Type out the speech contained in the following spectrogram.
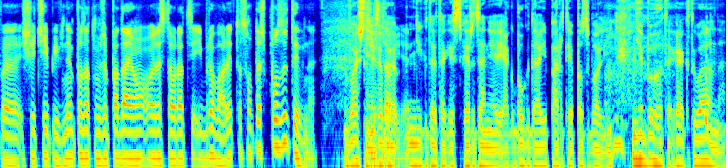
w e, świecie piwnym. Poza tym, że padają restauracje i browary, to są też pozytywne. Właśnie, Historie. chyba nigdy takie stwierdzenie, jak Bóg da i partia pozwoli, nie było tak aktualne.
